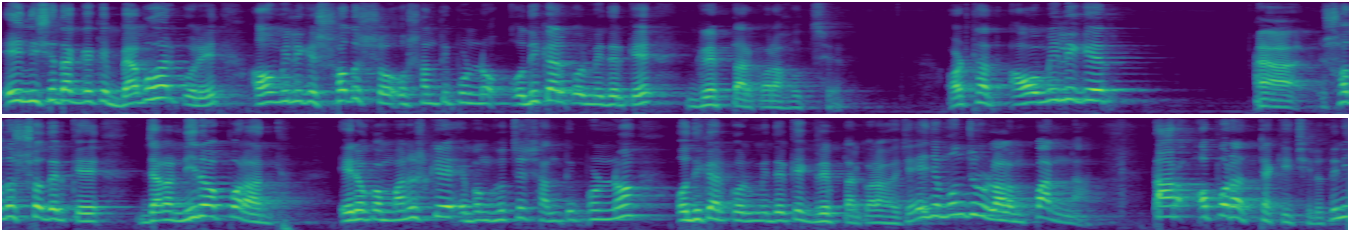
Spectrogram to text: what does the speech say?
এই নিষেধাজ্ঞাকে ব্যবহার করে আওয়ামী লীগের সদস্য ও শান্তিপূর্ণ অধিকার কর্মীদেরকে গ্রেপ্তার করা হচ্ছে। অর্থাৎ আওয়ামী লীগের সদস্যদেরকে যারা নিরপরাধ, এরকম মানুষকে এবং হচ্ছে শান্তিপূর্ণ অধিকার কর্মীদেরকে গ্রেপ্তার করা হয়েছে। এই যে মঞ্জুরুল আলম পান্না, তার অপরাধটা কী ছিল? তিনি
